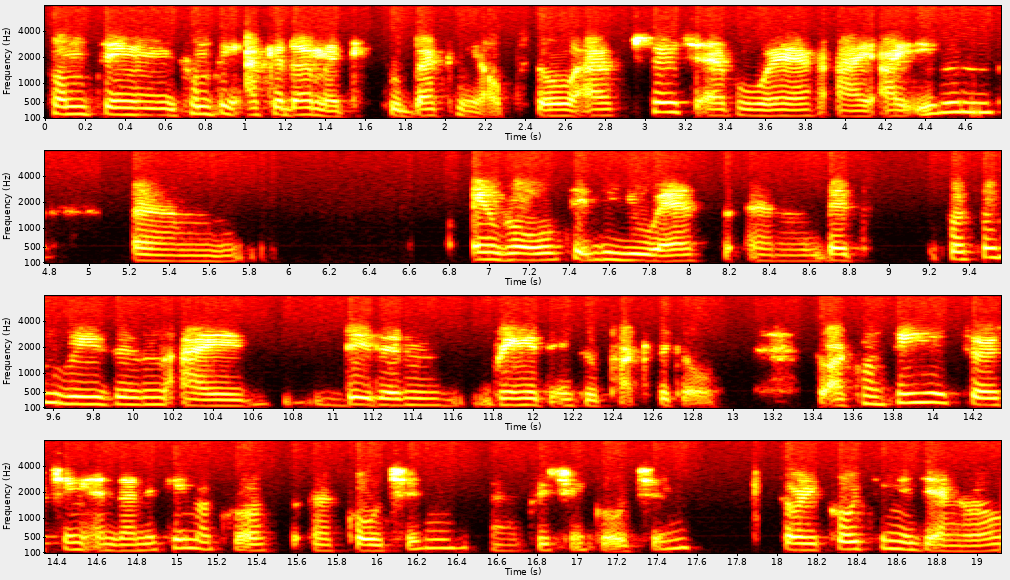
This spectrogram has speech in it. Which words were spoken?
something something academic to back me up. So I've searched everywhere. I, I even um, enrolled in the US, and but for some reason I didn't bring it into practical. So I continued searching, and then I came across uh, coaching, uh, Christian coaching sorry, coaching in general.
